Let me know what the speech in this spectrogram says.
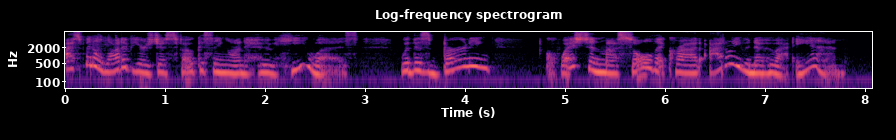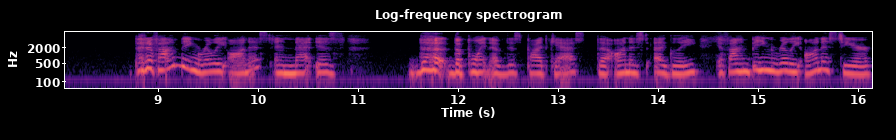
I spent a lot of years just focusing on who he was, with this burning question in my soul that cried, I don't even know who I am. But if I'm being really honest, and that is the the point of this podcast, the honest ugly, if I'm being really honest here,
